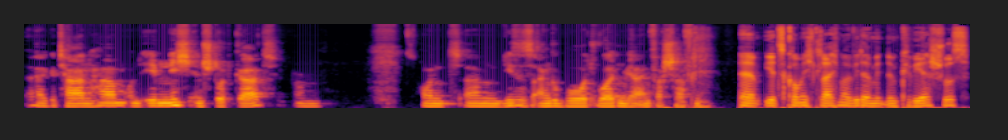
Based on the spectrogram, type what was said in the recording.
äh, getan haben und eben nicht in Stuttgart. Ähm, und ähm, dieses Angebot wollten wir einfach schaffen. Äh, jetzt komme ich gleich mal wieder mit einem Querschuss.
